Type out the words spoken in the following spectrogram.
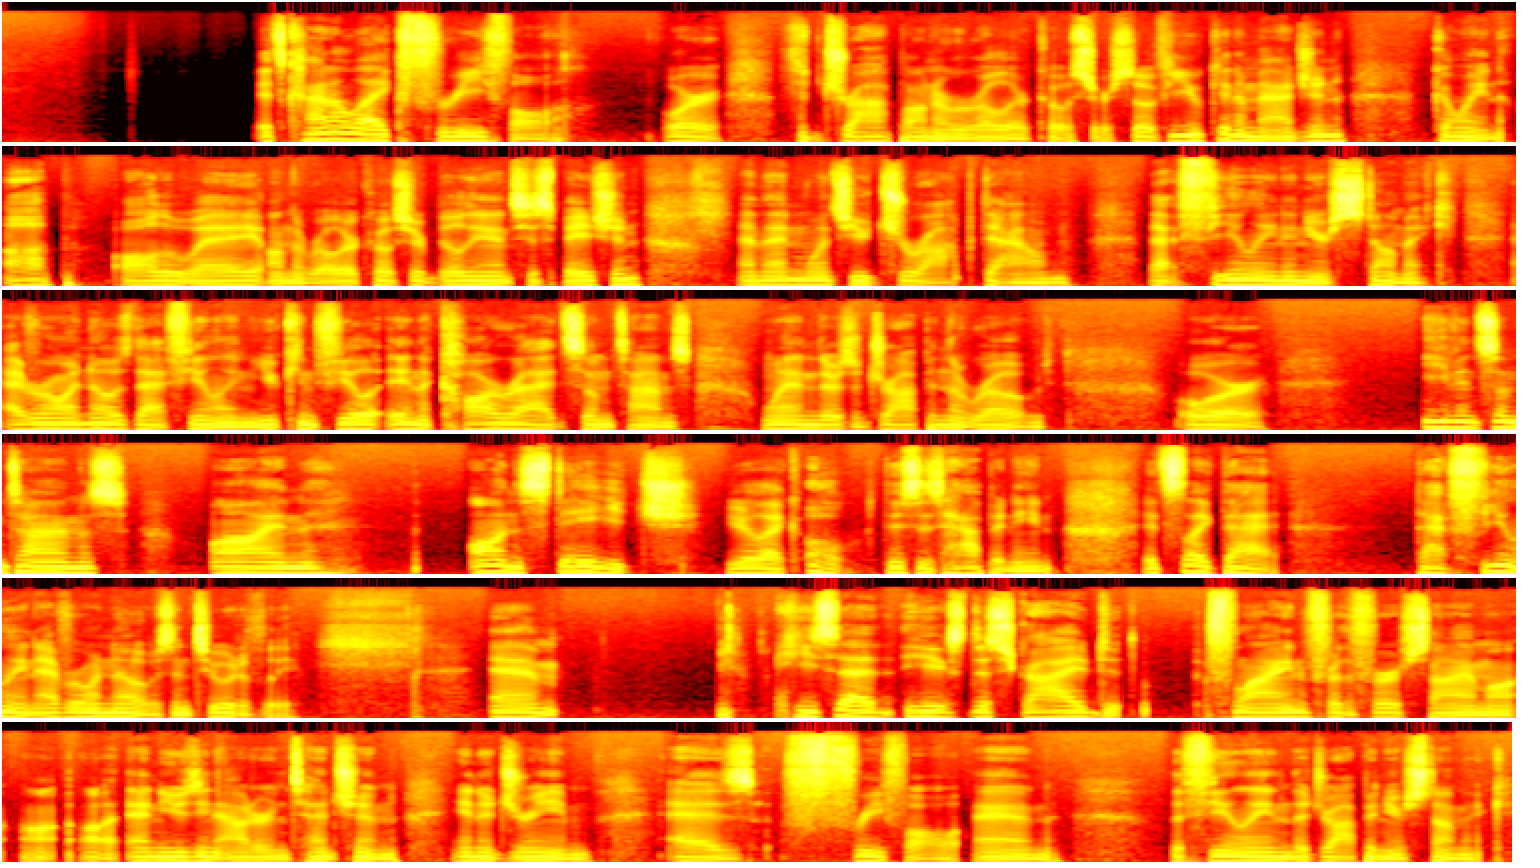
it's kind of like free fall or the drop on a roller coaster. So if you can imagine going up all the way on the roller coaster, building anticipation. And then once you drop down, that feeling in your stomach, everyone knows that feeling. You can feel it in a car ride sometimes when there's a drop in the road, or even sometimes on on stage you're like oh this is happening it's like that that feeling everyone knows intuitively and he said he described flying for the first time uh, uh, and using outer intention in a dream as free fall and the feeling, the drop in your stomach.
